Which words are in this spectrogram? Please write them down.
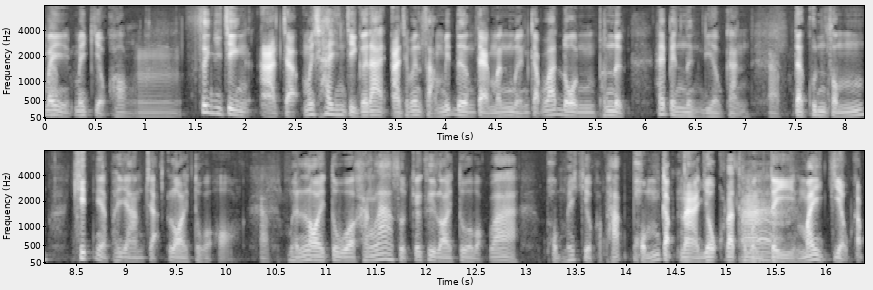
ไม่ไม่เกี่ยวข้องอืมซึ่งจริง ๆ อาจจะไม่ใช่จริง ๆ ก็ได้ อาจจะเป็นสามมิตรเดิมแต่มันเหมือนกับว่าโดนผนึกให้เป็นหนึ่งเดียวกันครับแต่คุณสมคิดเนี่ยพยายามจะลอยตัวออกครับ เหมือนลอยตัวครั้งล่าสุดก็คือลอยตัวบอกว่า ผมไม่เกี่ยวกับพัก ผมกับนายกรัฐมนตรีไม่เกี่ยวกับ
